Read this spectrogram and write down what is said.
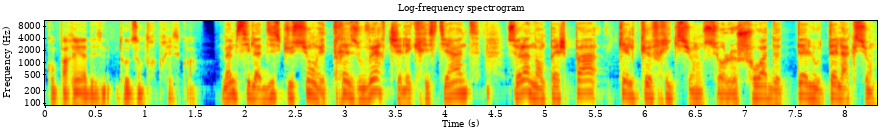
Comparé à d'autres entreprises quoi. Même si la discussion est très ouverte chez les chrétiens, cela n'empêche pas quelques frictions sur le choix de telle ou telle action.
